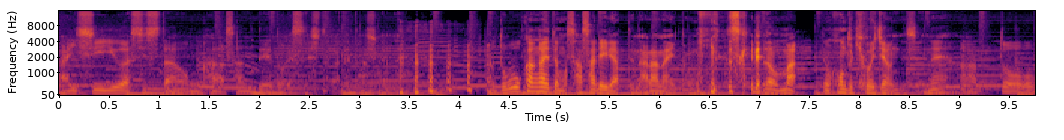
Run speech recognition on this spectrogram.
I see your sister on her Sunday dress でしたかね確かねどう考えても刺されりゃってならないと思うんですけれどもまあでも本当聞こえちゃうんですよねあと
